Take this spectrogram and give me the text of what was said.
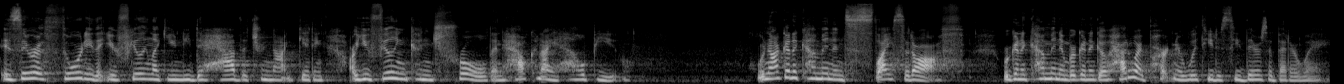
Is there authority that you're feeling like you need to have that you're not getting? Are you feeling controlled? And how can I help you? We're not going to come in and slice it off. We're going to come in and we're going to go, how do I partner with you to see there's a better way?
